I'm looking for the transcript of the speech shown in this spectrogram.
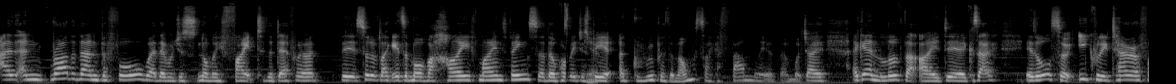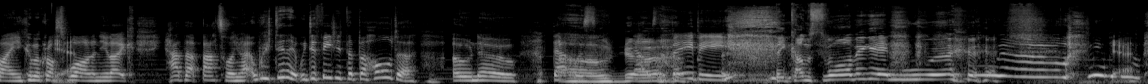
And, and rather than before, where they would just normally fight to the death, it's sort of like it's a more of a hive mind thing. So there'll probably just be a group of them, almost like a family of them. Which I again love that idea because that is also equally terrifying. You come across Yeah. one and you like have that battle, and you're like, "We did it! We defeated the beholder!" Oh no, that was Oh, that was the baby. they come swarming in. Yeah.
